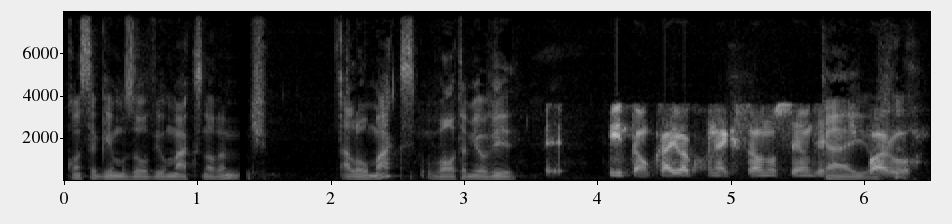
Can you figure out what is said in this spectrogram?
Conseguimos ouvir o Max novamente? Alô, Max? Volta a me ouvir? Então, caiu a conexão, não sei onde caiu. parou.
